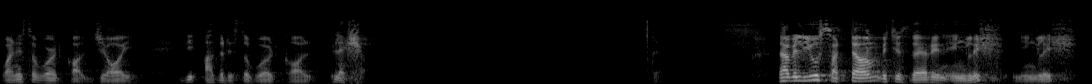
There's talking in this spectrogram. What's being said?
One is the word called joy. The other is the word called pleasure. Now we'll use a term which is there in English. In English,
